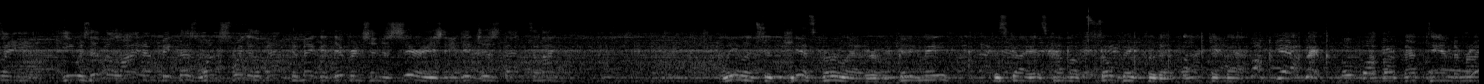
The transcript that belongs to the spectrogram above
He was in the lineup because one swing of the bat could make a difference in the series, and he did just that tonight. Leyland should kiss Verlander. Are you kidding me? This guy has come up so big for that back-to-back. How about that tandem right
